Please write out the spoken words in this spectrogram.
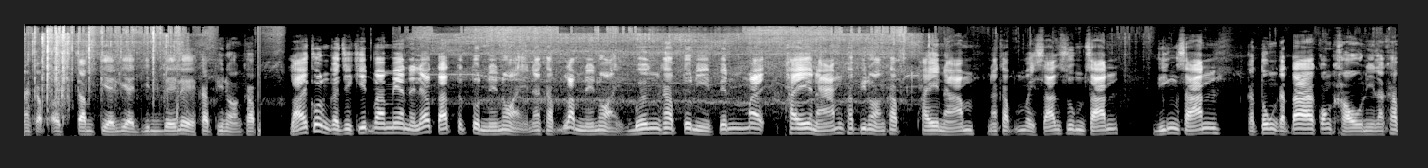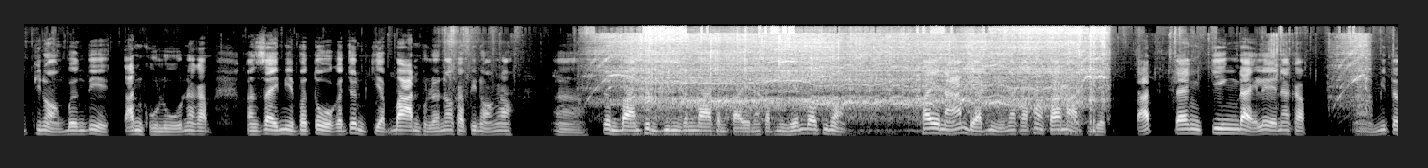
นะครับเอาตำเตี่ยเลี่ยดินเลยเลยครับพี่น้องครับ หลายคนก็จะคิดว่าแม่นน่ะแล้วตัดต่ต้นหน้อยๆนะครับลำน้อยๆเบิ้งครับตัวนี้เป็นไม้ไผ่หนามครับพี่น้องครับไผ่หนามนะครับไม้สารซุ่มสารวิ่งสารกระตงกระตากองเขานี่แหละครับพี่น้องเบิ้งที่ตันขูรูนะครับกันใส่มีประตูก็จนเกียบบานพุ่นแล้วเนาะครับพี่น้องเนาะ อ่าจนบานขึ้นยินกันมากันไปนะครับนี่เห็นบ่พี่น้องไผ่น้ำแบบนี้นะครับเราสามารถที่จะตัดแต่งกิ่งได้เลยนะครับอ่ามีแต่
